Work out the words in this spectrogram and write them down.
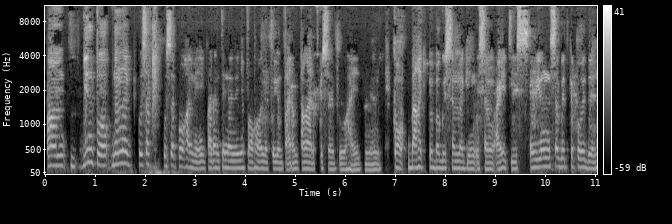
Um, yun po, nung nag-usap-usap po kami, parang tinanong niya po ako ano po yung parang pangarap ko sa buhay. Ganun. Kung bakit ko ba gusto maging isang artist. So yung sagot ko po dun,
